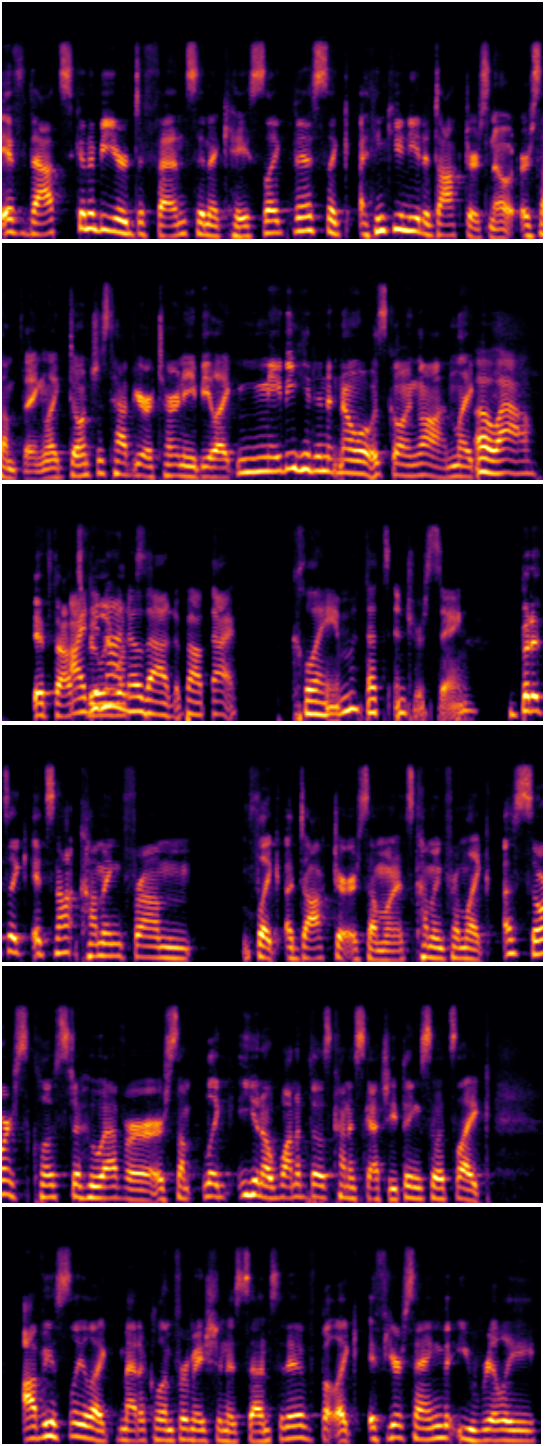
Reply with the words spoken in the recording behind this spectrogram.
if that's going to be your defense in a case like this, like I think you need a doctor's note or something. Like don't just have your attorney be like maybe he didn't know what was going on. Like Oh wow. if that's I did not know that about that claim. That's interesting. but it's like it's not coming from like a doctor or someone it's coming from like a source close to whoever or some like you know one of those kind of sketchy things so it's like obviously like medical information is sensitive but like if you're saying that you really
